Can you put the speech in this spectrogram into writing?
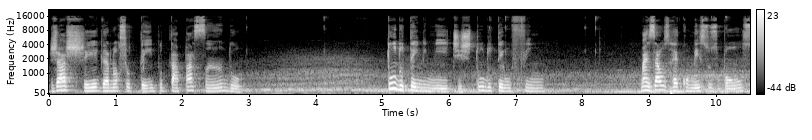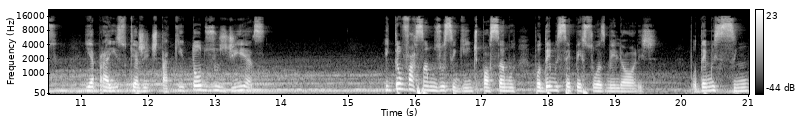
Já chega, nosso tempo está passando. Tudo tem limites, tudo tem um fim. Mas há os recomeços bons. E é para isso que a gente está aqui todos os dias. Então façamos o seguinte, possamos, podemos ser pessoas melhores. Podemos sim.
